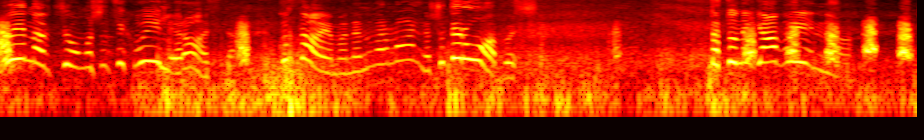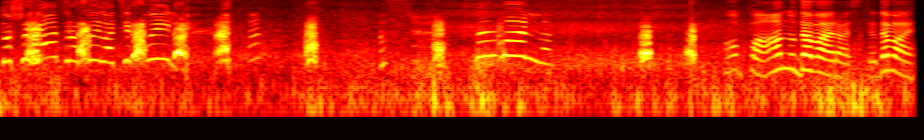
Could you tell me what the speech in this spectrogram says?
винна в цьому, що ці хвилі, Растя? Кусає мене, ну нормально, що ти робиш? Та то не я винна ці хвилі? Нормально. Опа, а ну давай, Растя, давай.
